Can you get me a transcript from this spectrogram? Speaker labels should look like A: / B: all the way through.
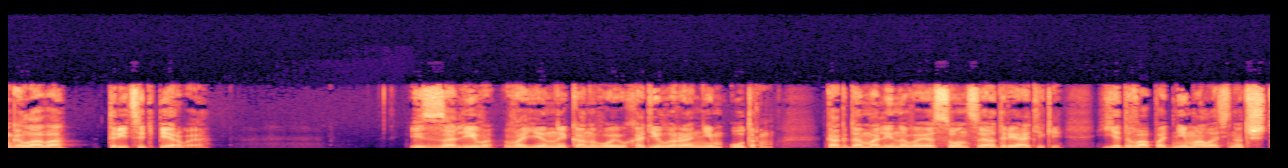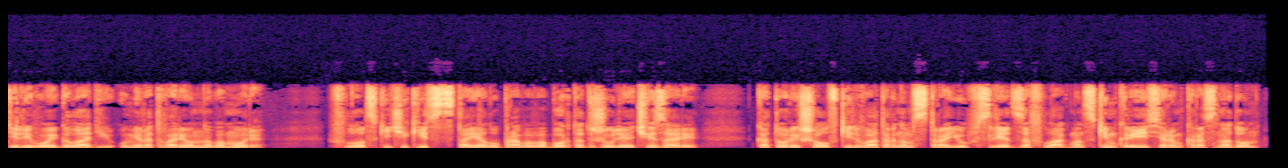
A: Глава 31. Из залива военный конвой уходил ранним утром, когда малиновое солнце Адриатики едва поднималось над штилевой гладью умиротворенного моря. Флотский чекист стоял у правого борта Джулия Чезари, который шел в кильваторном строю вслед за флагманским крейсером «Краснодон»,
